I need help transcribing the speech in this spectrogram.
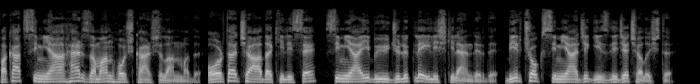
Fakat simya her zaman hoş karşılanmadı. Orta çağda kilise, simyayı büyücülükle ilişkilendirdi. Birçok simyacı gizlice çalıştı.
